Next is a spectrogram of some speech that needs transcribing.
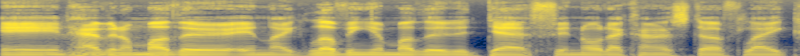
and having a mother and like loving your mother to death and all that kind of stuff. Like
